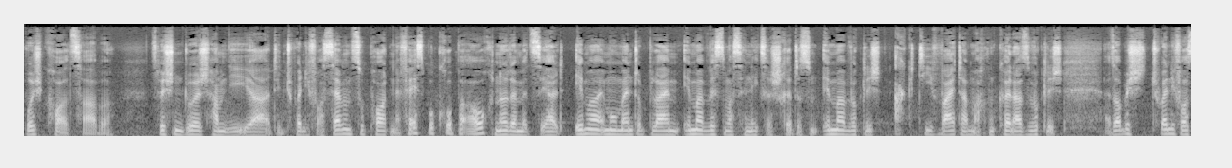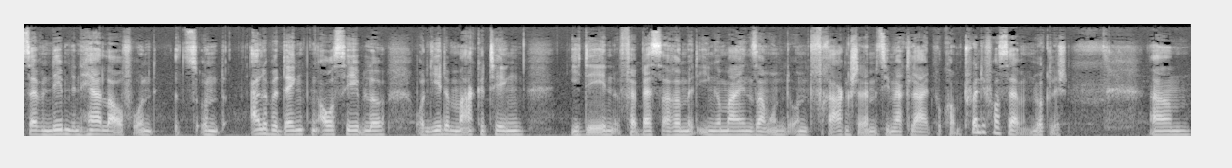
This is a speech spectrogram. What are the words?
wo ich Calls habe. Zwischendurch haben die ja den 24-7-Support in der Facebook-Gruppe auch, ne, damit sie halt immer im Momentum bleiben, immer wissen, was der nächste Schritt ist und immer wirklich aktiv weitermachen können. Also wirklich, als ob ich 24-7 neben den herlaufe und, und alle Bedenken ausheble und jede Marketing-Ideen verbessere mit ihnen gemeinsam und, und Fragen stelle, damit sie mehr Klarheit bekommen. 24-7, wirklich. Ähm,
